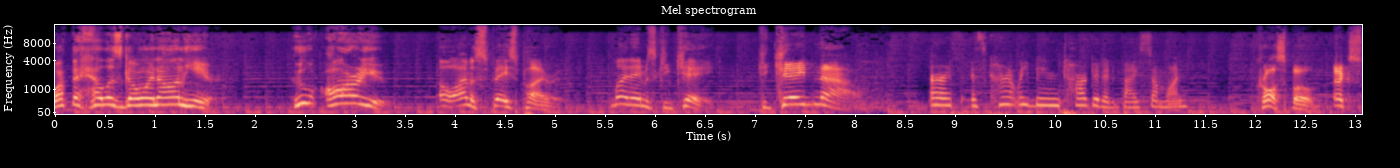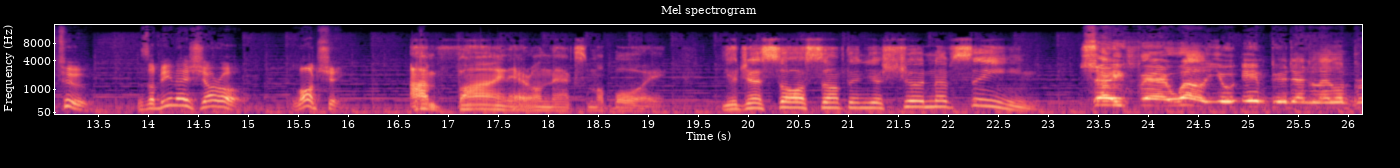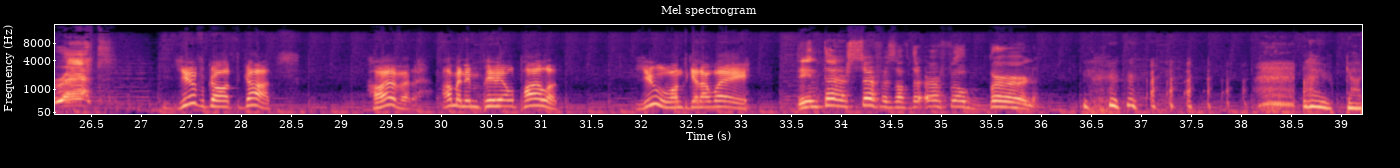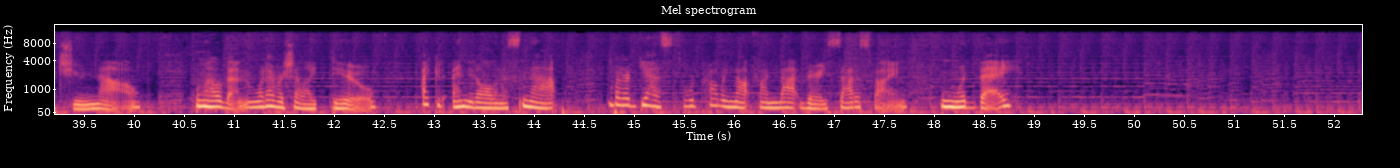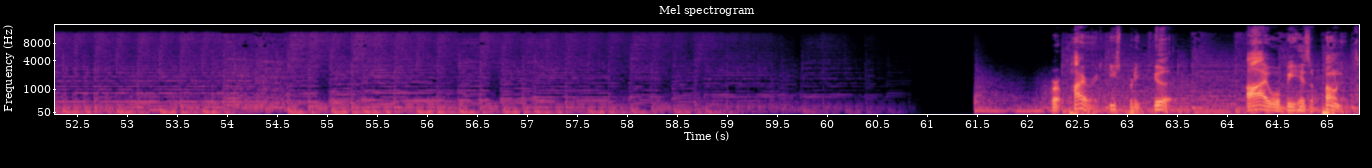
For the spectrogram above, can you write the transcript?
What the hell is going on here? Who are you? Oh, I'm a space pirate. My name is Kincaid. Kincaid Nau! Earth is currently being targeted by someone. Crossbone X2, Zabine Chareaux, launching. I'm fine, Arronax, my boy. You just saw something you shouldn't have seen. Say farewell, you impudent little brat! You've got guts. However, I'm an Imperial pilot. You won't get away. The entire surface of the Earth will burn. I've got you now. Well then, whatever shall I do? I could end it all in a snap, but our guests would probably not find that very satisfying, would they? For a pirate, he's pretty good. I will be his opponent.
